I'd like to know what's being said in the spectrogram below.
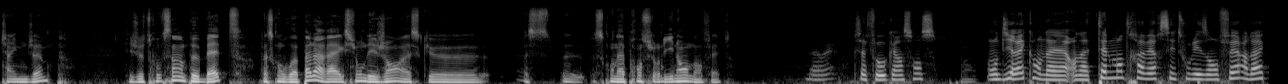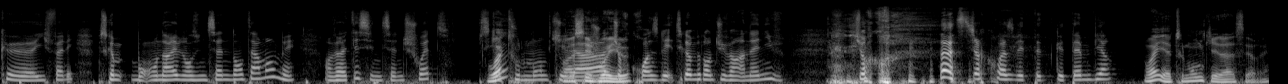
Time jump. Et je trouve ça un peu bête, parce qu'on voit pas la réaction des gens à ce que à ce, euh, ce qu'on apprend sur l'Iland, en fait. Ça fait aucun sens. Ouais. On dirait qu'on a, on a tellement traversé tous les enfers là qu'il fallait. Parce que bon, on arrive dans une scène d'enterrement, mais en vérité, c'est une scène chouette. Parce qu'il y a Ouais. tout le monde qui est là. joyeux. Tu recroises les. C'est comme quand tu vas à un anniv. tu, recroises... tu recroises les têtes que t'aimes bien. Ouais, il y a tout le monde qui est là, c'est vrai.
